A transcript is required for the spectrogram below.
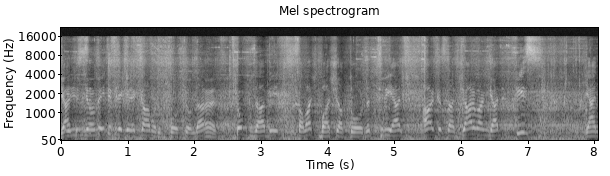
Yani Fate'e bile gerek kalmadı bu pozisyonda. Evet. Çok güzel bir savaş başlattı orada. Trial arkasından Jarvan geldi. Fizz yani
